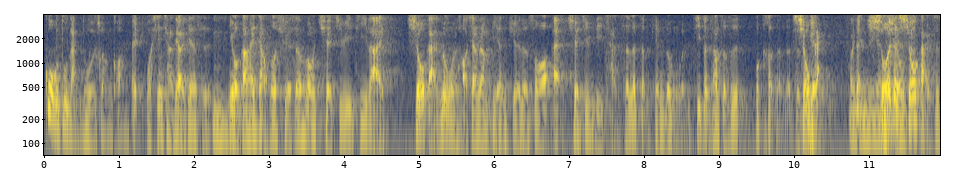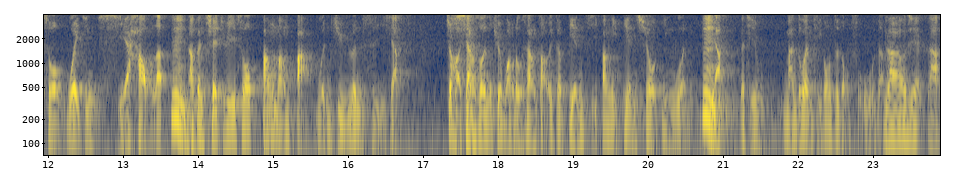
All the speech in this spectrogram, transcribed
过度懒惰的状况？哎，我先强调一件事，嗯因为我刚才讲说学生会用 ChatGPT 来修改论文，好像让别人觉得说，哎，ChatGPT 产生了整篇论文，基本上这是不可能的。修改。对，所谓的修改是说我已经写好了，嗯，然后跟 ChatGPT 说帮忙把文句润饰一下，就好像说你去网络上找一个编辑帮你编修英文一样。那其实蛮多人提供这种服务的。了解。那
